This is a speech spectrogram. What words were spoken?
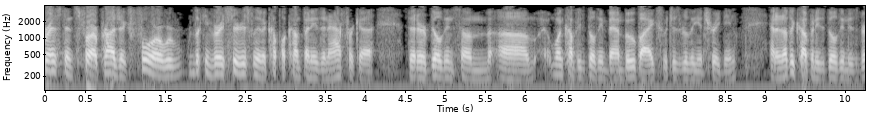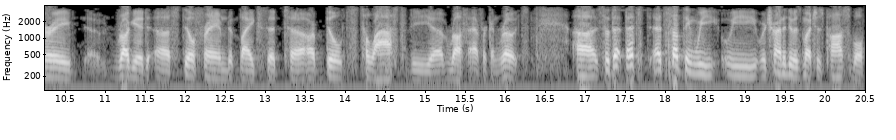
For instance, for our project four, we're looking very seriously at a couple companies in Africa that are building some. Um, one company's building bamboo bikes, which is really intriguing, and another company is building these very uh, rugged, uh, steel-framed bikes that uh, are built to last the uh, rough African roads. Uh, so that, that's that's something we we we're trying to do as much as possible.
